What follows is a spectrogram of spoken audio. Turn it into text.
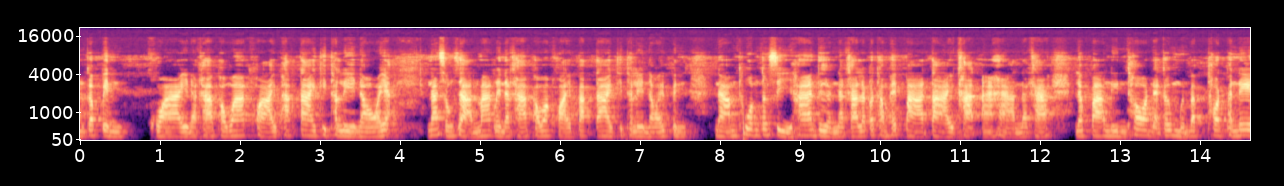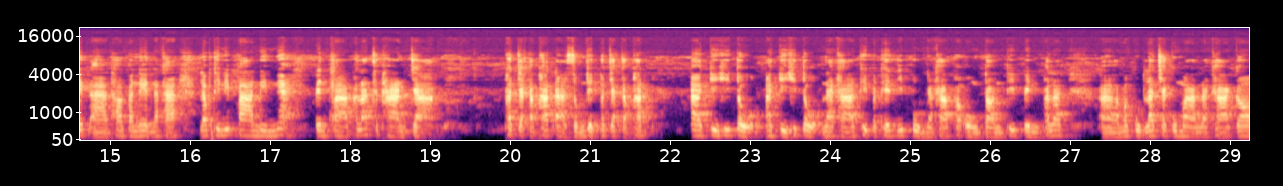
ำก็เป็น ควายนะคะ เพราะว่าควายภาคใต้ที่ทะเลน้อยอะน่าสงสารมากเลยนะคะ เพราะว่าควายภาคใต้ที่ทะเลน้อยเป็นน้ำท่วมตั้ง4ี่ห้าเดือนนะคะ แล้วก็ทำให้ปลาตายขาดอาหารนะคะ แล้วปลานินทอดเนี่ยก็เหมือนแบบทอดพระเนตรอ่าทอดพระเนตรนะคะ แล้วทีนี้ปลานินเนี่ยเป็นปลาพระราชทานจากพระจักรพรรดิอ่าสมเด็จพระจักรพรรดิอากิฮิโตะอากิฮิโตะนะคะ ที่ประเทศญี่ปุ่นนะคะ พระองค์ตอนที่เป็นพระราชอ่ามกุฎราชกุมารนะคะ ก็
